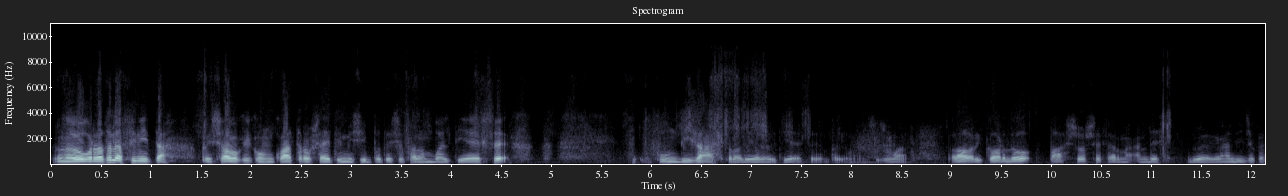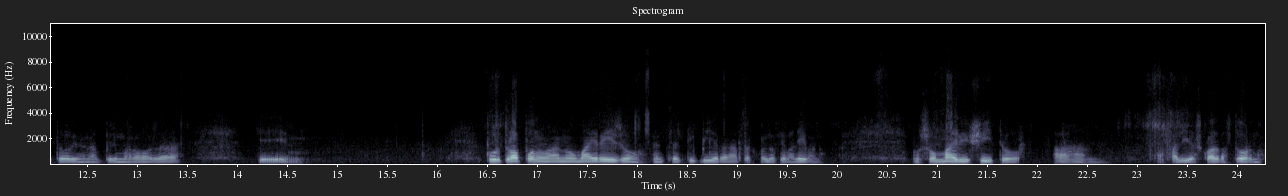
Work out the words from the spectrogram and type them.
non avevo guardato le affinità, pensavo che con 4 settimi si potesse fare un bel TS, fu un disastro a dire il TS, però ricordo Passos e Fernandez, due grandi giocatori nella prima rosa che purtroppo non hanno mai reso nel Celtic Birra per quello che valevano. Non sono mai riuscito a a fargli la squadra attorno.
